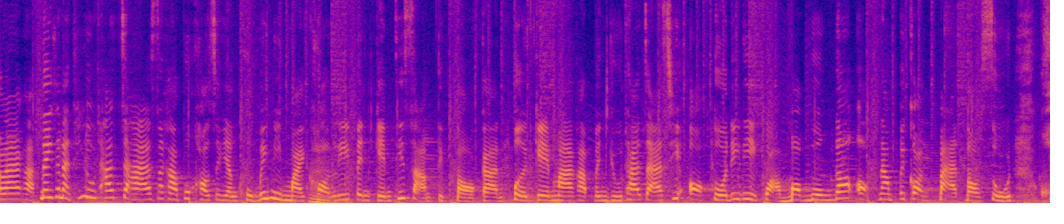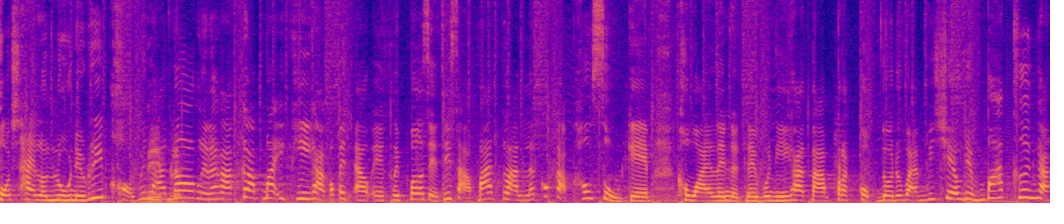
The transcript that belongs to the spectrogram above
แรกค่ะ ในขณะที่ยูทาห์แจ๊สนะคะ พวกเขาจะยังคงไม่มีไมค์คอลลี่เป็นเกมที่ 3 ติดต่อกัน เปิดเกมมาค่ะเป็นยูทาห์แจ๊สที่ออกตัวได้ดีกว่าบอมวงนอกออกนำไปก่อน 8 ต่อ 0 โคชไทลอนลูเนี่ยรีบขอเวลานอกเลยนะคะ กลับมาอีกทีค่ะก็เป็น LA Clippers ที่สามารถรันแล้วก็กลับเข้าสู่เกมคาวายเลนเดอร์ในวันนี้ค่ะ ตามประกบโดนแวนมิเชลเนี่ยมากขึ้นค่ะ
